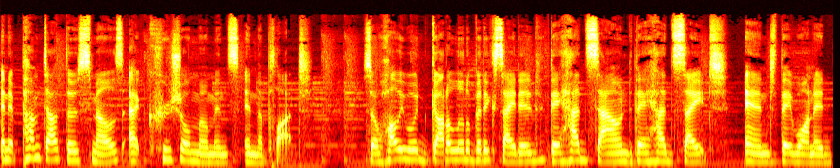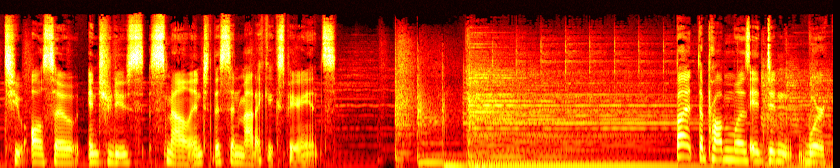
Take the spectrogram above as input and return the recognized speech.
and it pumped out those smells at crucial moments in the plot. So Hollywood got a little bit excited. They had sound, they had sight, and they wanted to also introduce smell into the cinematic experience. But the problem was it didn't work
